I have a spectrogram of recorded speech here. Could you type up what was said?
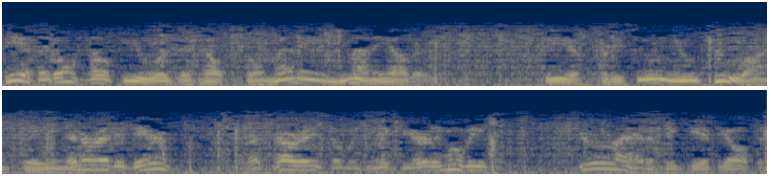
See if they don't help you as it helps so many, many others. See if pretty soon you too aren't saying, Dinner ready, dear? Let's hurry so we can make the early movie. Sure, I had a big day at the office,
